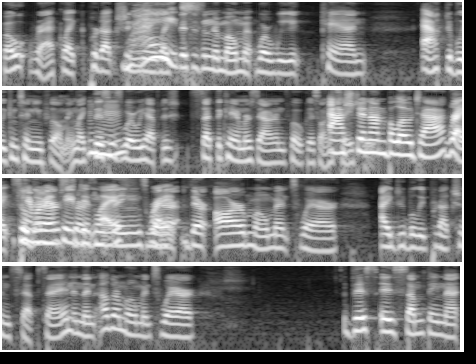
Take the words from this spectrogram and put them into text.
boat wreck, like production knew like this isn't a moment where we can actively continue filming. Like this is where we have to set the cameras down and focus on Mm-hmm. Ashton safety. on below deck. right. So there are saved his certain life. things where right. there are moments where I do believe production steps in, and then other moments where this is something that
